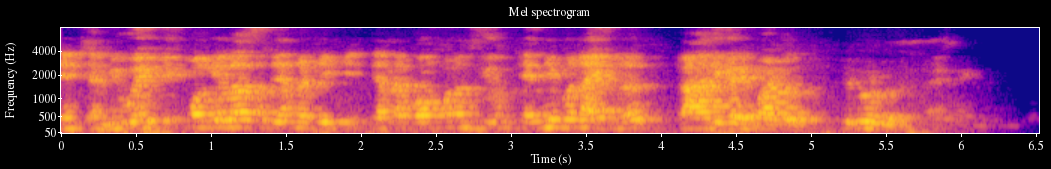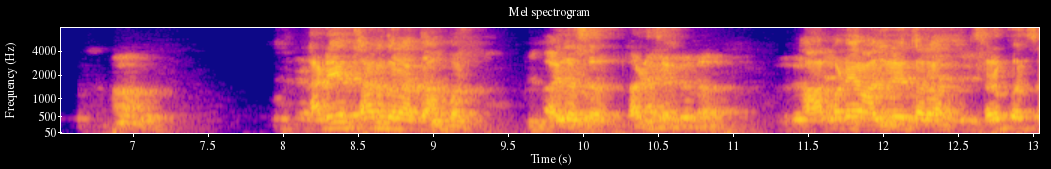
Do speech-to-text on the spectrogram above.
त्यांच्या मी वैयक्तिक कॉल केला असता त्यांना ठीक आहे. त्यांना कॉन्फरन्स घेऊन त्यांनी पण ऐकलं का अधिकारी पाठवतो हा. आणि एक काम करा आता आपण. ऐका सर. आपण करा सरपंच.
